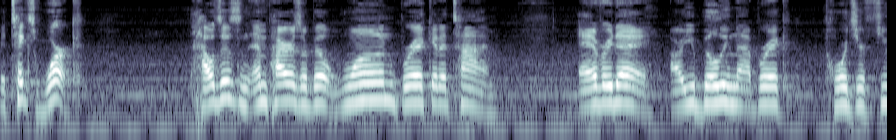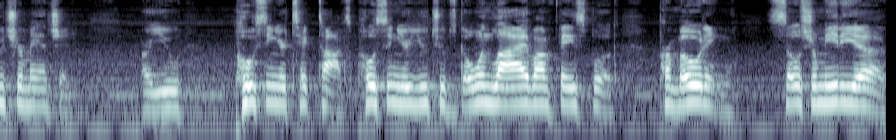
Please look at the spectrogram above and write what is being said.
It takes work. Houses and empires are built one brick at a time. Every day, are you building that brick towards your future mansion? Are you posting your TikToks, posting your YouTubes, going live on Facebook, promoting social media,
